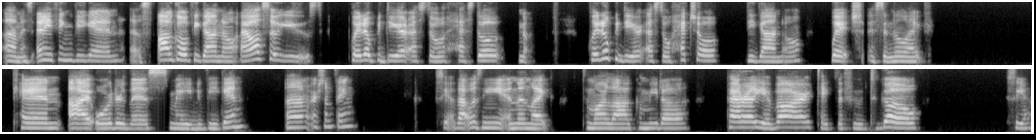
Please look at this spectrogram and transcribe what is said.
Um, is anything vegan? Es algo vegano. I also used puedo pedir esto, esto, no, puedo pedir esto hecho vegano, which is in the like, can I order this made vegan, um, or something? So yeah, that was neat. And then like, tomar la comida para llevar, take the food to go. So yeah,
